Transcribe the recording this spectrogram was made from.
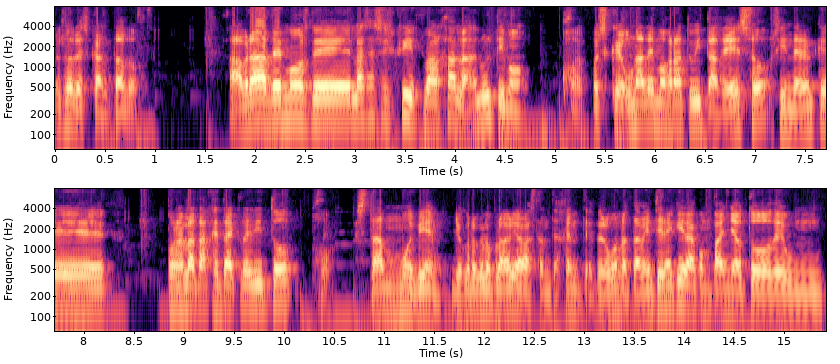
Eso descartado. ¿Habrá demos del Assassin's Creed Valhalla, el último? pues que una demo gratuita de eso, sin tener que poner la tarjeta de crédito, está muy bien. Yo creo que lo probaría bastante gente. Pero bueno, también tiene que ir acompañado todo de un,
